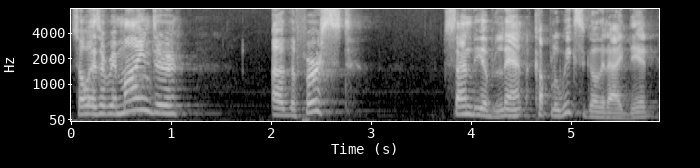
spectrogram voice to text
So, as a reminder of the first Sunday of Lent, a couple of weeks ago that I did,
